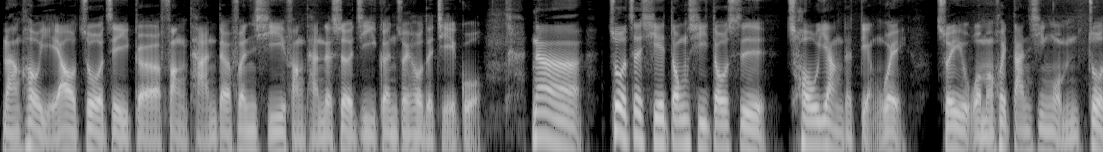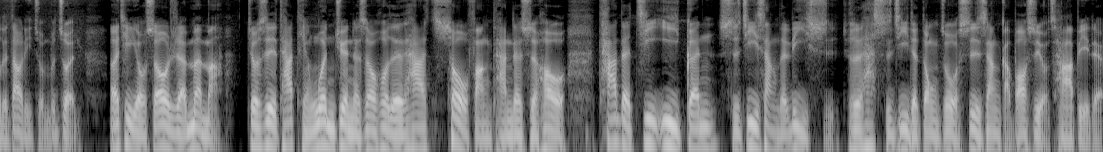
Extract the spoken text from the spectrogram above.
然后也要做这个访谈的分析、访谈的设计跟最后的结果。那做这些东西都是抽样的点位，所以我们会担心我们做的到底准不准。而且有时候人们嘛。就是他填问卷的时候，或者他受访谈的时候，他的记忆跟实际上的历史，就是他实际的动作，事实上搞不好是有差别的。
